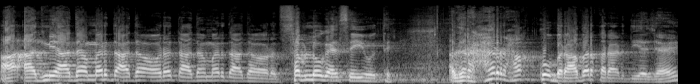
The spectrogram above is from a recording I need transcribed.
آدمی آدھا مرد، آدھا عورت، آدھا مرد، آدھا عورت۔ سب لوگ ایسے ہی ہوتے۔ اگر ہر حق کو برابر قرار دیا جائے،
